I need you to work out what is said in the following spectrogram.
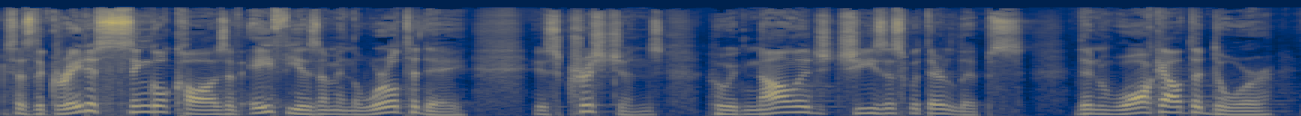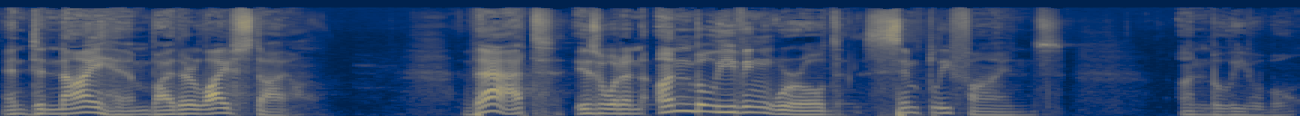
He says, The greatest single cause of atheism in the world today is Christians who acknowledge Jesus with their lips, then walk out the door and deny him by their lifestyle. That is what an unbelieving world simply finds unbelievable.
